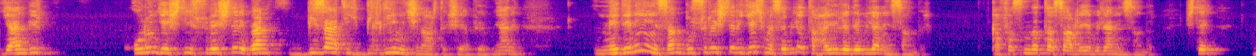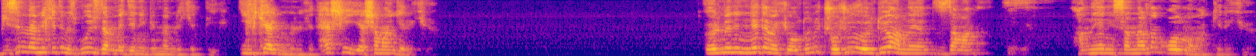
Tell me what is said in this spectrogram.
yani bir onun geçtiği süreçleri ben bizatihi bildiğim için artık şey yapıyorum. Yani medeni insan bu süreçleri geçmese bile tahayyül edebilen insandır. Kafasında tasarlayabilen insandır. İşte bizim memleketimiz bu yüzden medeni bir memleket değil. İlkel bir memleket. Her şeyi yaşaman gerekiyor. Ölmenin ne demek olduğunu çocuğu öldüğü anlayan zaman anlayan insanlardan olmamak gerekiyor.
